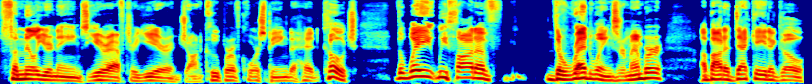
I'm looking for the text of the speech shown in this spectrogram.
familiar names year after year, and Jon Cooper, of course, being the head coach. The way we thought of the Red Wings, remember, about a decade ago,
